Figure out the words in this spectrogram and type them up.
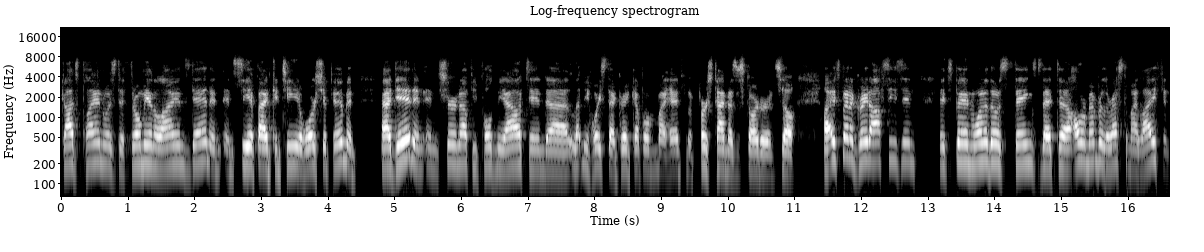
God's plan was to throw me in the lion's den and, and see if I'd continue to worship him. And I did, and, and sure enough, he pulled me out and uh, let me hoist that Grey Cup over my head for the first time as a starter. And so uh, it's been a great off season. It's been one of those things that uh, I'll remember the rest of my life and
